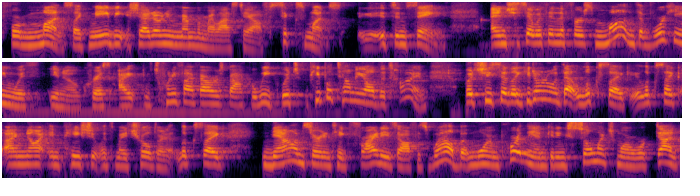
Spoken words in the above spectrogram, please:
for months like maybe she, i don't even remember my last day off six months it's insane And she said within the first month of working with, you know, Kris, I 25 hours back a week, which people tell me all the time. But she said, like, you don't know what that looks like. It looks like I'm not impatient with my children. It looks like now I'm starting to take Fridays off as well. But more importantly, I'm getting so much more work done.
